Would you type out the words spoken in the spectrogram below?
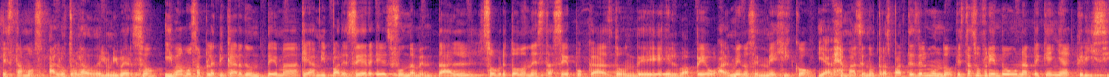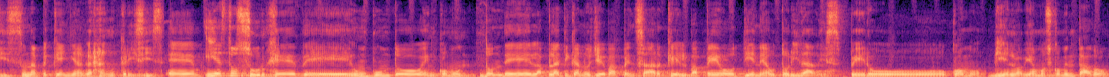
estamos al otro lado del universo y vamos a platicar de un tema que a mi parecer es fundamental, sobre todo en estas épocas donde el vapeo, al menos en México y además en otras partes del mundo, está sufriendo una pequeña crisis, una pequeña gran crisis. Eh, y esto surge de un punto en común, donde la plática nos lleva a pensar que el vapeo tiene autoridades, pero ¿cómo? Bien lo habíamos comentado,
